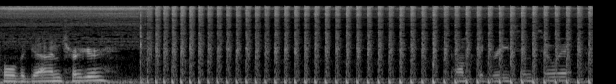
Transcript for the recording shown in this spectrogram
Pull the gun trigger. Pump the grease into it.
